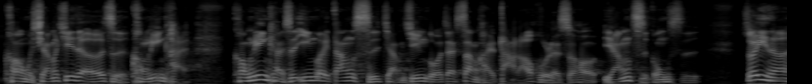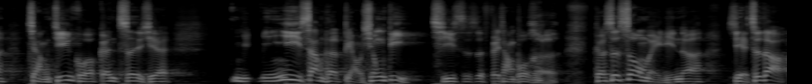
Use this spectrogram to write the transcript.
孔祥熙的儿子孔令凯。孔令凯是因为当时蒋经国在上海打老虎的时候扬子公司，所以呢，蒋经国跟这些名名义上的表兄弟其实是非常不合。可是宋美龄呢也知道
